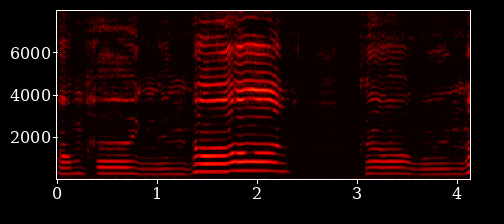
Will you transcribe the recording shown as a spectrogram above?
I'm hanging on, going on.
